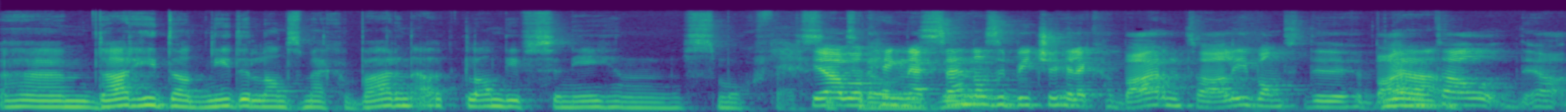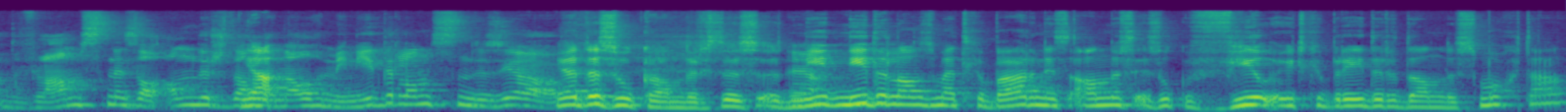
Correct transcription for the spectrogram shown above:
ehm, daar heet dat Nederlands met gebaren. Elk land heeft zijn eigen smogversie. Ja, wat ging net zeggen, dat is een beetje gelijk gebarentaal. Want de gebarentaal, ja. de Vlaamse is al anders dan Ja. de algemeen Nederlandse. Dus ja, Ja, dat is ook anders. Dus het Ne- Nederlands met gebaren is anders, is ook veel uitgebreider dan de smogtaal.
